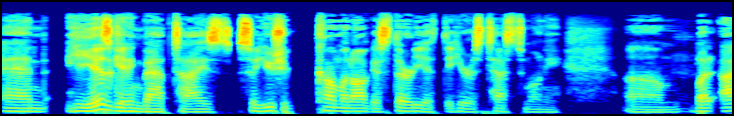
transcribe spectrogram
And he is getting baptized. So you should come on August 30th to hear his testimony. Um, but I,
